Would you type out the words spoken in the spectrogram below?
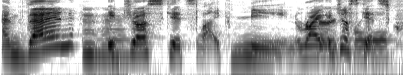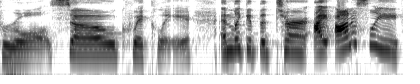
And then mm-hmm. it just gets like mean, right? Very it just cruel. gets cruel so quickly. And like at the turn, I honestly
